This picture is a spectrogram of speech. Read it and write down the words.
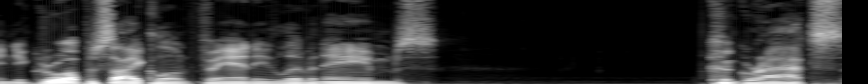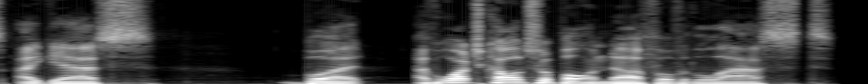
and you grew up a Cyclone fan and you live in Ames, congrats, I guess. But I've watched college football enough over the last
